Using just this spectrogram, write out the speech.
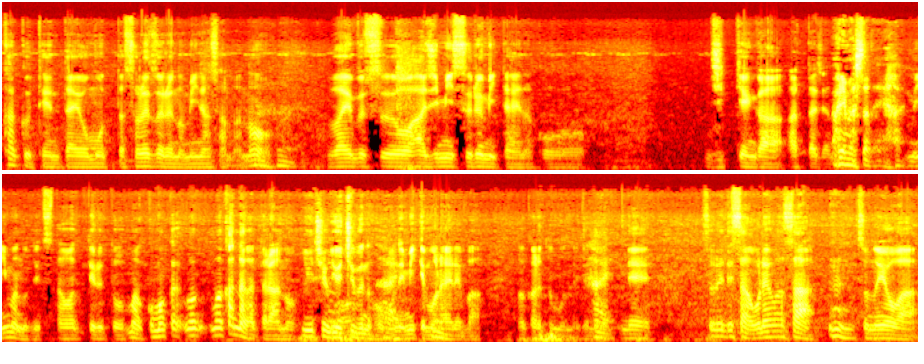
各天体を持ったそれぞれの皆様のうんバイブスを味見するみたいな、こう、実験があったじゃない。ありましたね。はい。今ので伝わってると、まあ、細かわ、わかんなかったら、あの、YouTube を YouTube の方もね、はい。見てもらえればわかると思うんだけど、はい。で、それでさ、俺はさ、うん。その要は、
